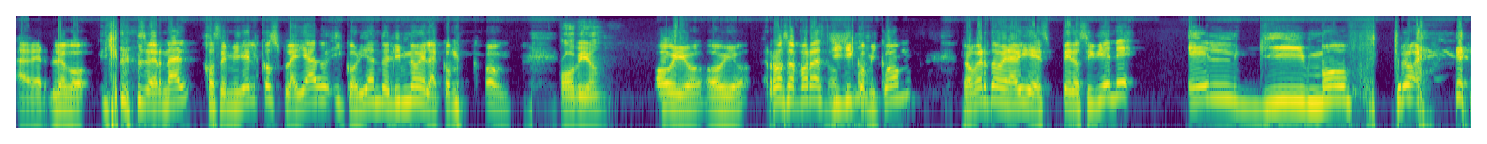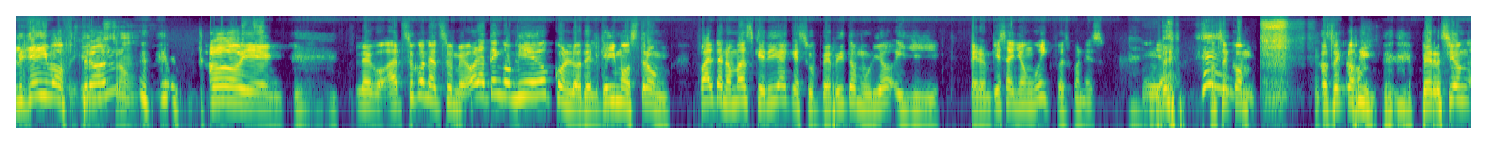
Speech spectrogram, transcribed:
A ver, luego, Jonas Bernal, José Miguel cosplayado y coreando el himno de la Comic Con. Obvio. Obvio, obvio. Rosa Porras, Todo Gigi. Comic Con. Roberto Benavides. Pero si viene el Game of Thrones, el Game of Thrones. todo bien. Luego, Atsuko Natsume. Ahora tengo miedo con lo del Game of Thrones. Falta nomás que diga que su perrito murió y Gigi. Pero empieza John Wick, pues con eso. Ya. José Com. José Com. Versión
